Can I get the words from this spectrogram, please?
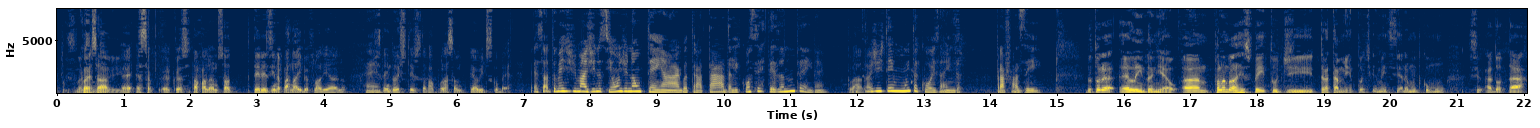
porque senão com essa, aí... é, essa é, você está falando só Teresina, Parnaíba e Floriano, é. a gente tem dois terços da população do Piauí descoberta. Exatamente, a gente imagina assim, onde não tem a água tratada, ali com certeza não tem, né? Claro. Então a gente tem muita coisa ainda para fazer. Doutora Ellen Daniel, uh, falando a respeito de tratamento, antigamente se era muito comum se adotar,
